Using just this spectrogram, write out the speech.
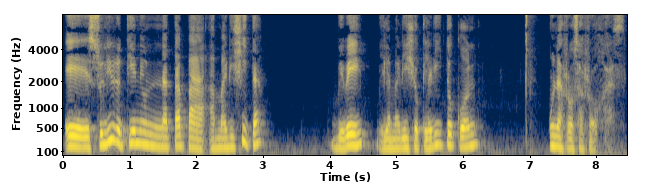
Eh, su libro tiene una tapa amarillita, bebé, el amarillo clarito, con unas rosas rojas.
